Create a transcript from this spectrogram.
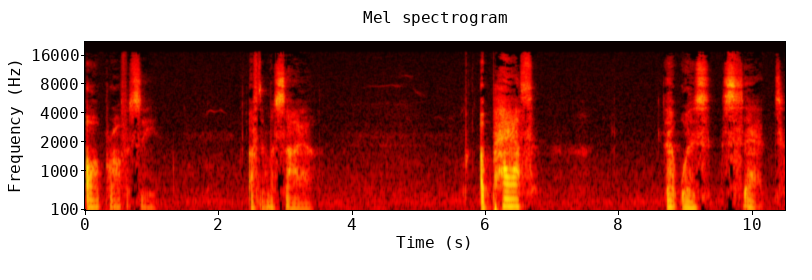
all prophecy of the Messiah. A path that was set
